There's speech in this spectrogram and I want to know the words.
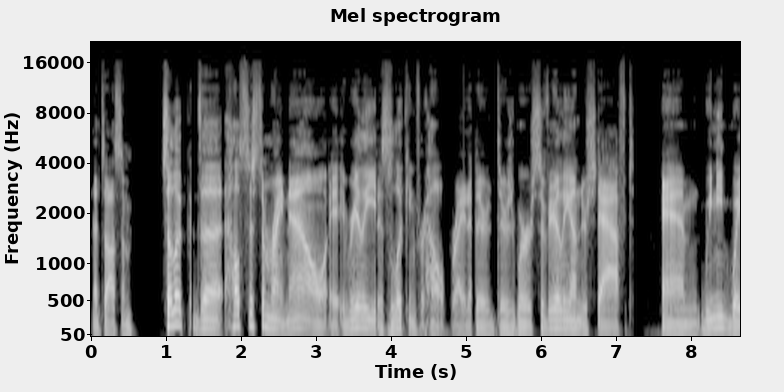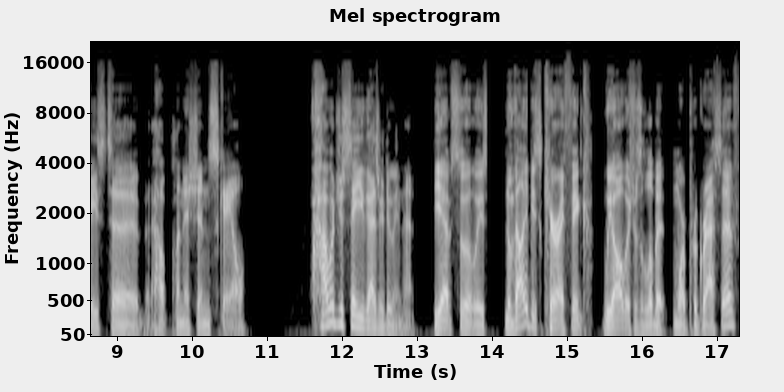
That's awesome. So look, the health system right now it really is looking for help, right? There, there's we're severely understaffed, and we need ways to help clinicians scale. How would you say you guys are doing that? Yeah, absolutely. No, value-based care, I think we all wish was a little bit more progressive,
